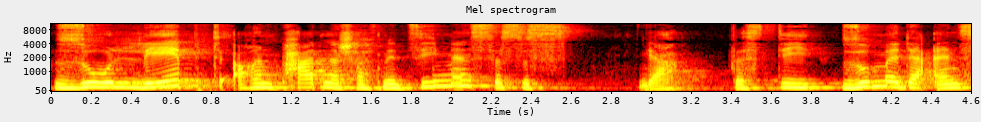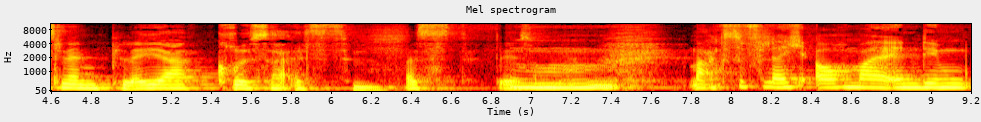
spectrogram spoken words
so lebt, auch in Partnerschaft mit Siemens, dass es ja, dass die Summe der einzelnen Player größer ist hm. als der Summe. Hm. Magst du vielleicht auch mal in dem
